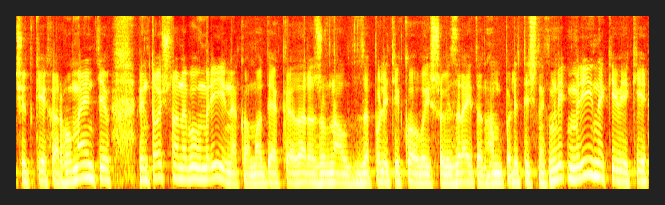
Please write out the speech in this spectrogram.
чітких аргументів. Він точно не був мрійником. От як зараз журнал за політіко вийшов із рейтингом політичних мрі- мрійників, які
